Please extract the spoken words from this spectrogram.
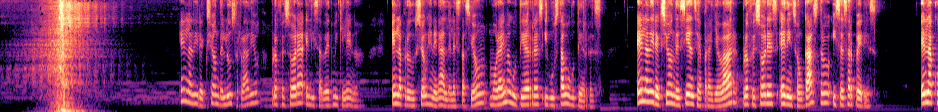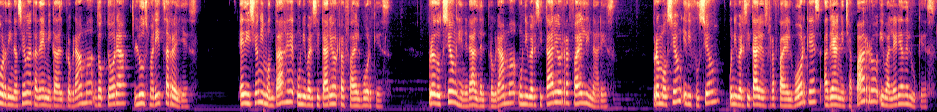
En la dirección de Luz Radio, profesora Elizabeth Miquilena. En la producción general de la estación, Moraima Gutiérrez y Gustavo Gutiérrez. En la dirección de Ciencia para Llevar, profesores Edinson Castro y César Pérez. En la coordinación académica del programa, doctora Luz Maritza Reyes. Edición y montaje, Universitario Rafael Borges. Producción general del programa, Universitario Rafael Linares. Promoción y difusión, Universitarios Rafael Borges, Adrián Chaparro y Valeria de Luques.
